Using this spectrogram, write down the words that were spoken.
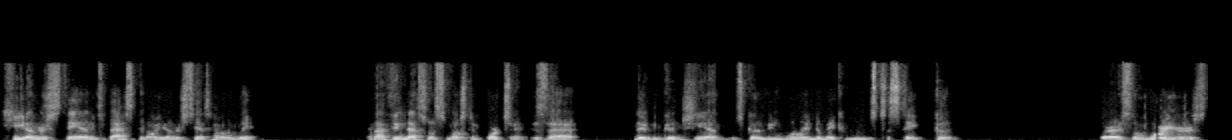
He understands basketball. He understands how to win. And I think that's what's most important is that they have a good GM who's going to be willing to make moves to stay good. Whereas the Warriors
